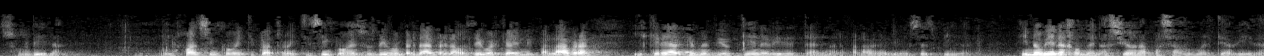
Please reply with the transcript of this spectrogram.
son vida. En Juan 5, 24, 25 Jesús dijo, en verdad, en verdad os digo, el que oye mi palabra y crea que me envió tiene vida eterna. La palabra de Dios es vida. Y no viene a condenación, ha pasado muerte a vida.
